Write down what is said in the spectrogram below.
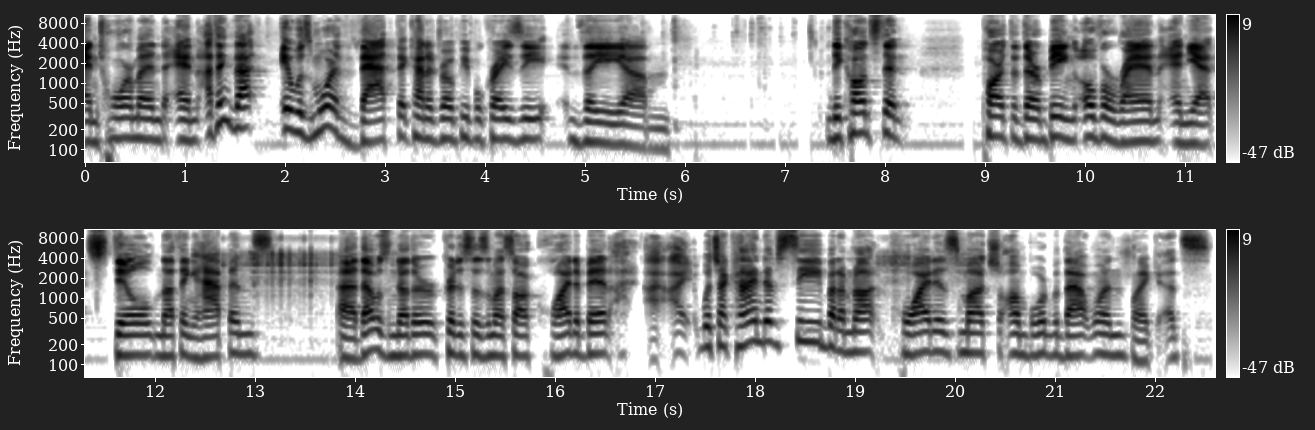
and Tormund and I think that it was more that that kind of drove people crazy. The um the constant part that they're being overran and yet still nothing happens. Uh, that was another criticism I saw quite a bit, I, I, which I kind of see, but I'm not quite as much on board with that one. Like it's,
